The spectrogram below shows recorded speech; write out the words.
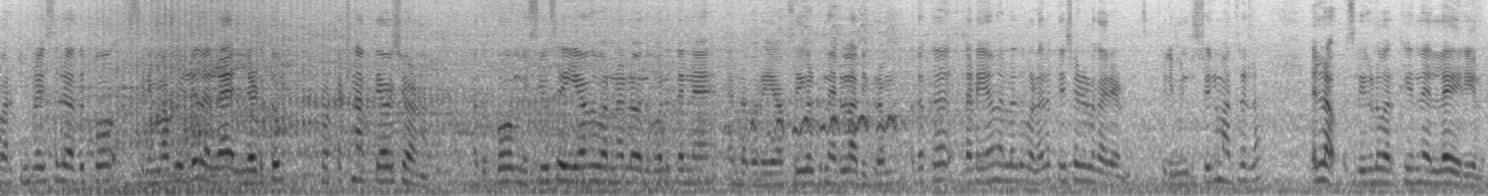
വർക്കിംഗ് പ്ലേസിൽ അതിപ്പോൾ സിനിമ ഫീൽഡിൽ അല്ല എല്ലായിടത്തും പ്രൊട്ടക്ഷൻ അത്യാവശ്യമാണ്. അതിപ്പോൾ മിസ്യൂസ് ചെയ്യാന്ന് പറഞ്ഞാലോ അതുപോലെ തന്നെ എന്താ പറയുക സ്ത്രീകൾക്ക് നേരെയുള്ള അതിക്രമം അതൊക്കെ തടയുക എന്നുള്ളത് വളരെ അത്യാവശ്യമായിട്ടുള്ള കാര്യമാണ്. ഫിലിം ഇൻഡസ്ട്രിയിൽ മാത്രമല്ല എല്ലാ സ്ത്രീകൾ വർക്ക് ചെയ്യുന്ന എല്ലാ ഏരിയയിലും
